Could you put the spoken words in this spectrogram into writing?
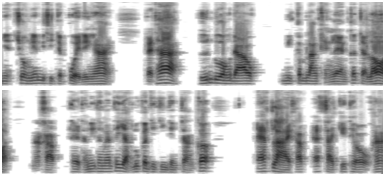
เนี่ยช่วงนี้มีสิทธิ์จะป่วยได้ง่าย แต่ถ้าพื้นดวงดาวมีกำลังแข็งแรงก็จะรอดนะครับแต่ทั้งนี้ทั้งนั้นถ้าอยากรู้กันจริงๆจังๆก็แอดไลน์ครับแอดไซเกตเทลห้า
